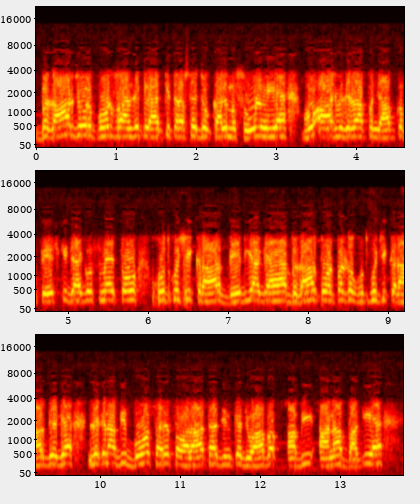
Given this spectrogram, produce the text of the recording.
بازار جو رپورٹ فرانسک لیب کی طرف سے جو کل مصول ہوئی ہے، وہ آج وزیر پنجاب کو پیش کی جائے گی۔ اس میں تو خودکشی قرار دے دیا گیا ہے۔ بازار طور پر تو خودکشی قرار دیا گیا ہے، لیکن ابھی بہت سارے سوالات ہیں جن کے جواب ابھی آنا باقی ہے۔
